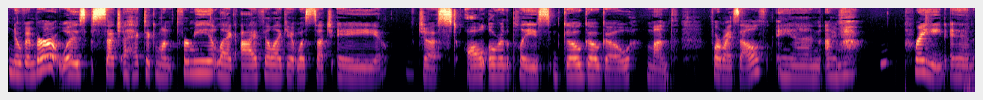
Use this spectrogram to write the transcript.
November was such a hectic month for me. Like, I feel like it was such a just all over the place, go, go, go month for myself. And I'm praying and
